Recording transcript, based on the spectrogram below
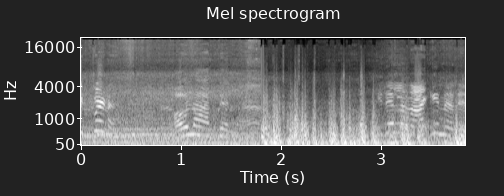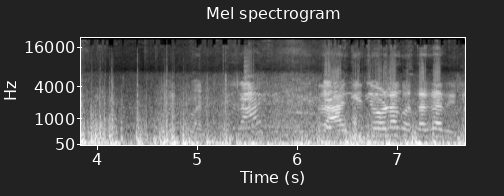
ಇಪ್ಪಣ ಅವಳ ಆತೇನ ಇದೆಲ್ಲ ರಾಗಿನದೇ ರಾಗಿ ಜೋಳ ಗೊತ್ತಾಗೋದಿಲ್ಲ.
